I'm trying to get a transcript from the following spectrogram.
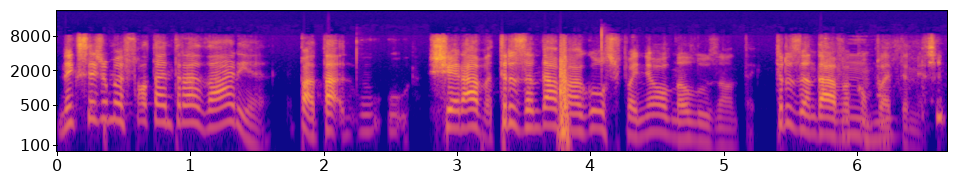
nem que seja uma falta à entrada da área. Pá, tá, o, o, cheirava, andava a gol espanhol na luz ontem. andava uhum. completamente.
